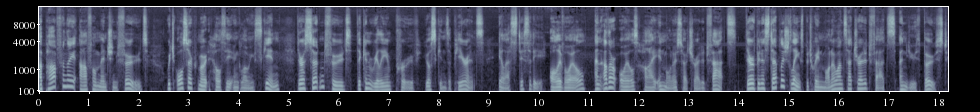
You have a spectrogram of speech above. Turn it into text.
Apart from the aforementioned foods, which also promote healthy and glowing skin, there are certain foods that can really improve your skin's appearance elasticity, olive oil, and other oils high in monosaturated fats. There have been established links between monounsaturated fats and youth boost.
